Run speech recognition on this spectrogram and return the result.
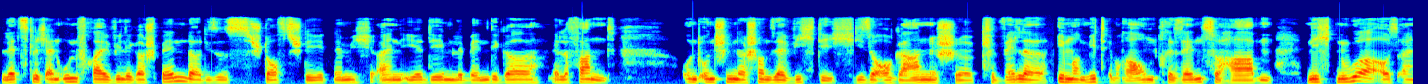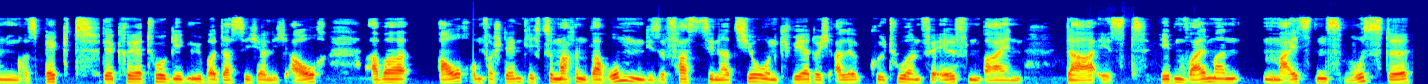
letztlich ein unfreiwilliger Spender dieses Stoffs steht, nämlich ein ehedem lebendiger Elefant. Und uns schien das schon sehr wichtig, diese organische Quelle immer mit im Raum präsent zu haben. Nicht nur aus einem Respekt der Kreatur gegenüber, das sicherlich auch, aber auch um verständlich zu machen, warum diese Faszination quer durch alle Kulturen für Elfenbein da ist. Eben weil man meistens wusste,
